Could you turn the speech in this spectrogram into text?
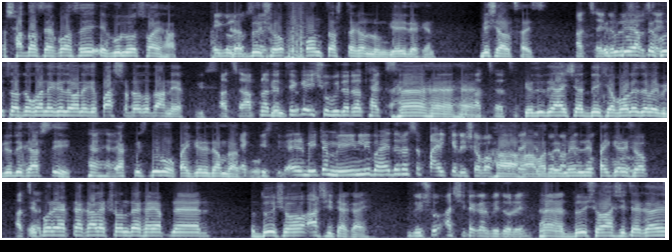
সাদা চেকো আছে এগুলো ছয় হাত। এগুলো এটা দুইশো পঞ্চাশ টাকার লুঙ্গি এই দেখেন বিশাল সাইজ আচ্ছা এগুলি আপনি খুচরা দোকানে গেলে অনেকে পাঁচশো টাকা আনে এক পিস আচ্ছা আপনাদের থেকে এই সুবিধাটা থাকছে। হ্যাঁ হ্যাঁ হ্যাঁ। আচ্ছা আচ্ছা। কেউ যদি আইসা দেখে বলে যাবে ভিডিও দেখে আসছি হ্যাঁ এক পিস নিবো পাইকারি দাম রাখব। এটা মেইনলি ভাইদের হচ্ছে পাইকারি সব আমাদের কত পাইকারি সব আচ্ছা এরপরে একটা কালেকশন দেখাই আপনার দুইশো আশি টাকায়। দুইশো আশি টাকার ভিতরে। হ্যাঁ দুইশো আশি টাকায়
